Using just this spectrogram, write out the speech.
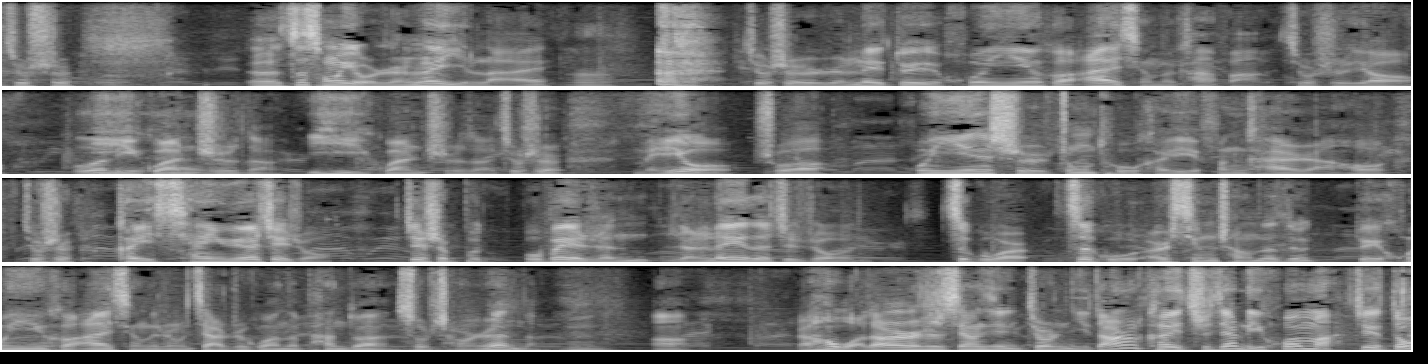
就是呃，自从有人类以来，嗯，就是人类对婚姻和爱情的看法，就是要一以贯之的，一以贯之的，就是没有说婚姻是中途可以分开，然后就是可以签约这种，这是不不被人人类的这种自古而自古而形成的对对婚姻和爱情的这种价值观的判断所承认的。嗯啊。然后我当然是相信，就是你当然可以直接离婚嘛，这都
